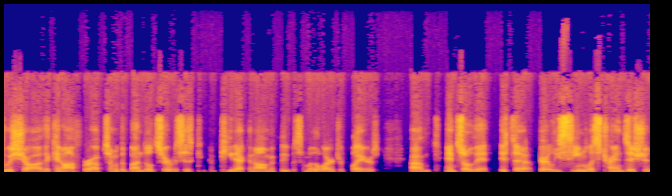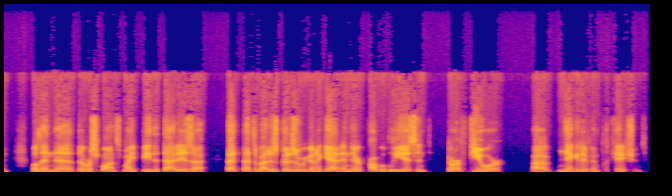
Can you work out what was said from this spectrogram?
to a Shaw that can offer up some of the bundled services, can compete economically with some of the larger players, um, and so that it's a fairly seamless transition, well, then the, the response might be that that is a that, that's about as good as we're going to get, and there probably isn't. There are fewer uh, negative implications.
